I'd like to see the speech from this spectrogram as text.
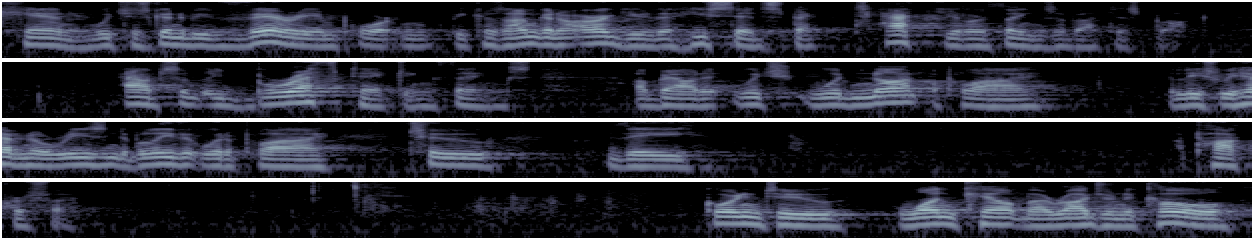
canon, which is going to be very important because I'm going to argue that he said spectacular things about this book. Absolutely breathtaking things about it, which would not apply, at least we have no reason to believe it would apply, to the Apocrypha. According to one count by Roger Nicole,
